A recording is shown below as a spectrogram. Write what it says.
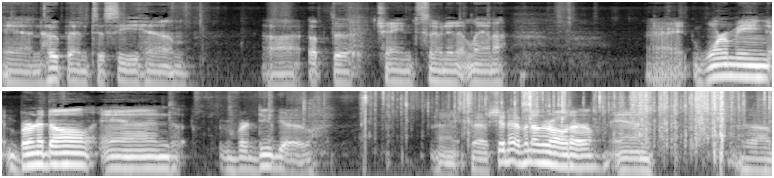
and hoping to see him uh, up the chain soon in Atlanta. Warming Bernabel and Verdugo. All right, so should have another auto and um,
